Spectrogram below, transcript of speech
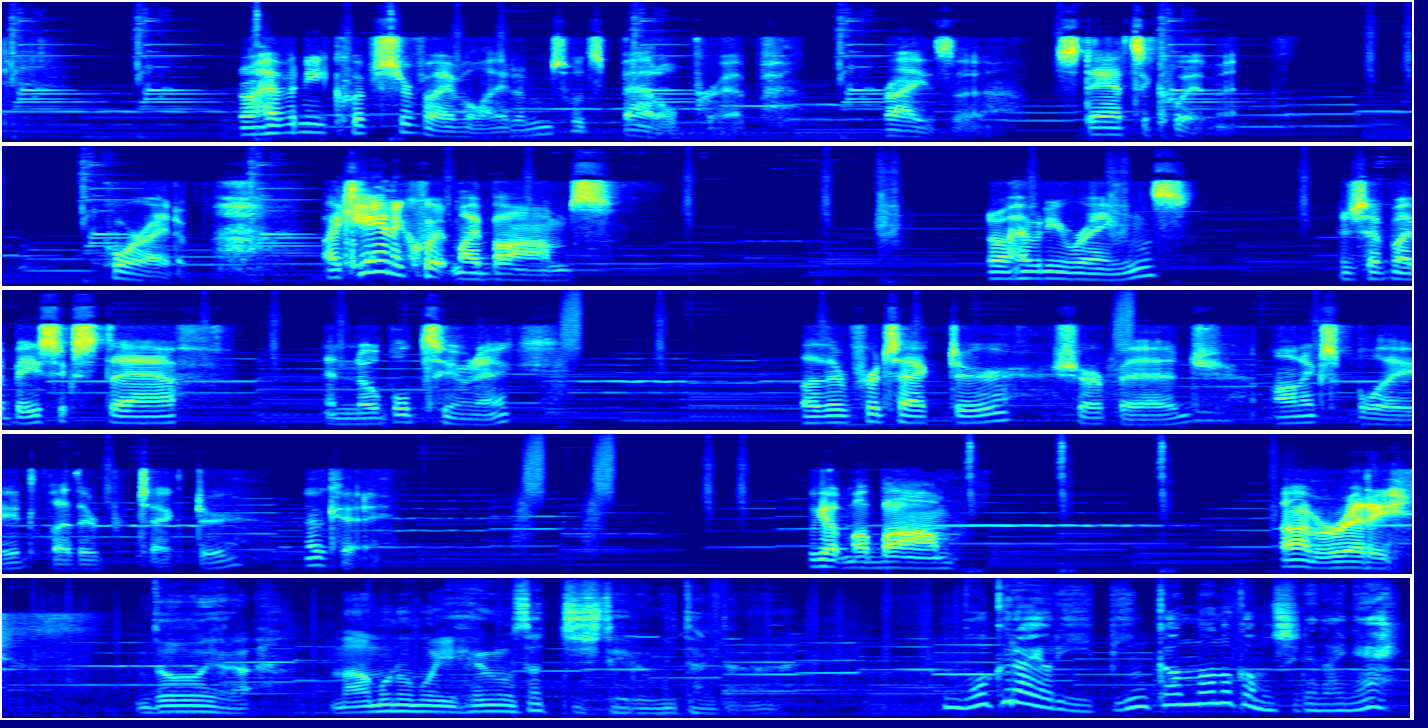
I don't have any equipped survival items. What's battle prep? Ryza. Stats equipment. Core item. I can equip my bombs. I don't have any rings. I just have my basic staff and noble tunic. Leather protector, sharp edge, onyx blade, leather protector. Okay. We got my bomb. I'm ready. どうやら魔物も異変を察知しているみたいだな僕らより敏感なのかもしれないね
